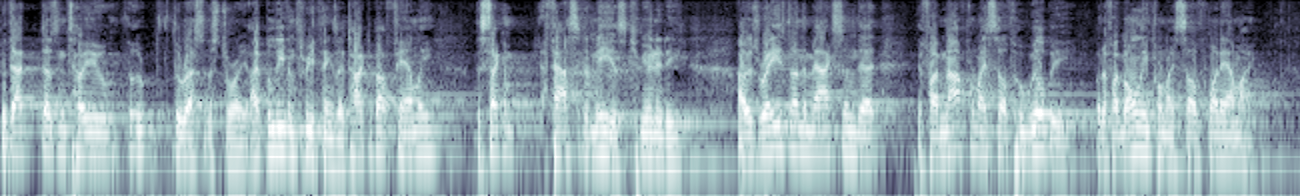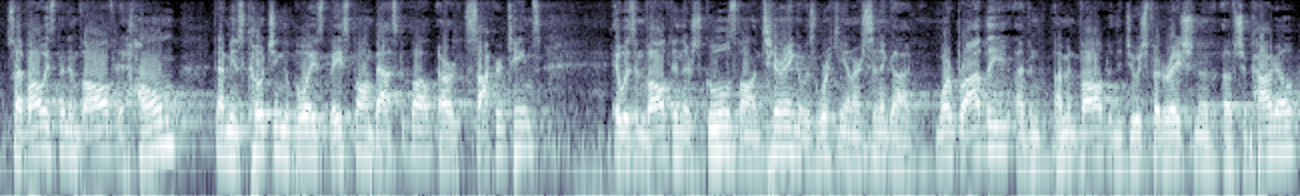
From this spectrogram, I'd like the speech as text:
But that doesn't tell you the, the rest of the story. I believe in three things. I talked about family. The second facet of me is community. I was raised on the maxim that if I'm not for myself, who will be? But if I'm only for myself, what am I? So I've always been involved at home. That means coaching the boys' baseball and basketball or soccer teams. It was involved in their schools, volunteering. It was working in our synagogue. More broadly, i am involved in the Jewish Federation of, of, Chicago,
